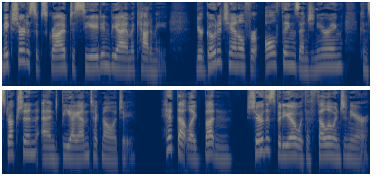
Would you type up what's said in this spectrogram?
make sure to subscribe to CADinBIM Academy your go-to channel for all things engineering, construction, and BIM technology. Hit that like button, share this video with a fellow engineer,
